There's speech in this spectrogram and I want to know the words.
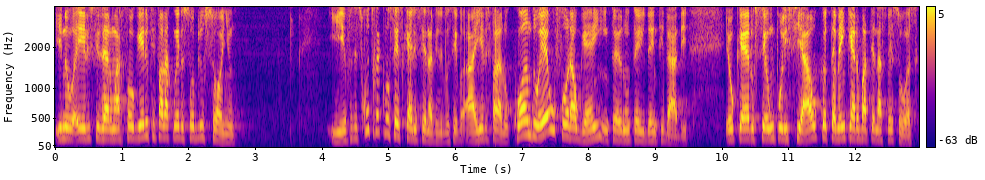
e no, eles fizeram uma fogueira e fui falar com eles sobre o sonho. E eu falei, escuta, o que, é que vocês querem ser na vida de vocês? Aí eles falaram, quando eu for alguém, então eu não tenho identidade. Eu quero ser um policial, que eu também quero bater nas pessoas.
